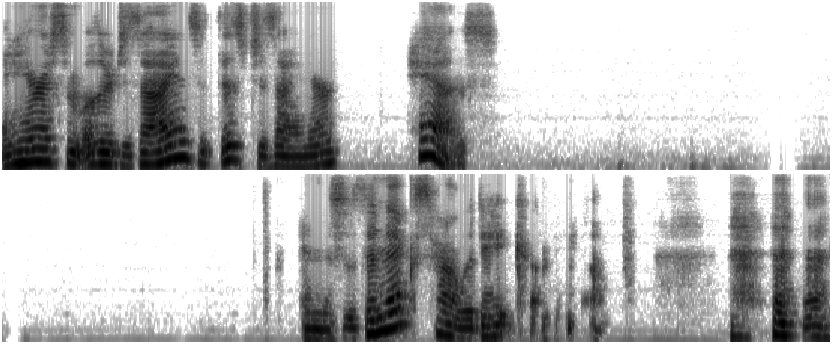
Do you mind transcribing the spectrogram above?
And here are some other designs that this designer has. And this is the next holiday coming up.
